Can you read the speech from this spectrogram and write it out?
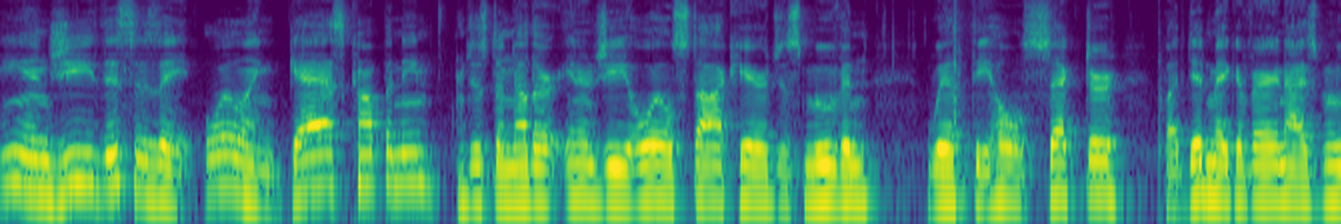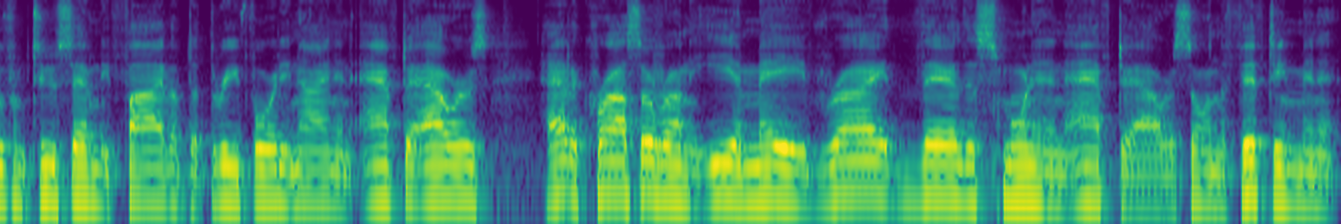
ENG, this is a oil and gas company. Just another energy oil stock here, just moving with the whole sector. But did make a very nice move from 275 up to 349 in after hours. Had a crossover on the EMA right there this morning in after hours. So on the 15 minute,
